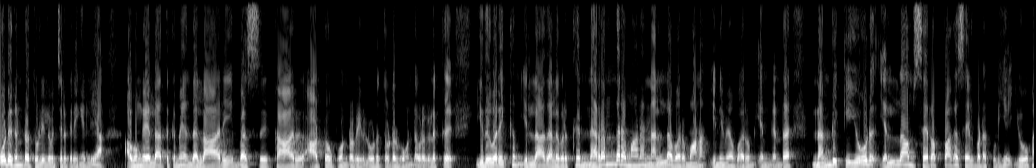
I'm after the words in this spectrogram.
ஓடுகின்ற தொழில் வச்சுருக்கிறீங்க இல்லையா? அவங்க எல்லாத்துக்குமே இந்த லாரி பஸ்ஸு காரு ஆட்டோ போன்றவைகளோடு தொடர்பு கொண்டவர்களுக்கு இதுவரைக்கும் இல்லாத அளவிற்கு நிரந்தரமான நல்ல வருமானம் இனிமேல் வரும் என்கின்ற நம்பிக்கையோடு எல்லாம் சிறப்பாக செயல்படக்கூடிய யோக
